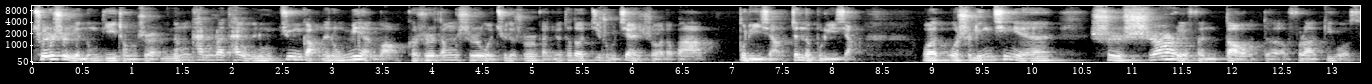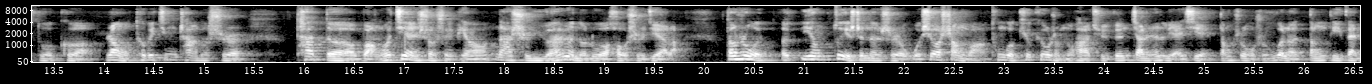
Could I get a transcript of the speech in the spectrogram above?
确实是远东第一城市，你能看出来它有那种军港那种面貌。可是当时我去的时候，感觉它的基础建设的话不理想，真的不理想。我我是零七年是十二月份到的弗拉迪沃斯托克，让我特别惊诧的是，它的网络建设水平那是远远的落后世界了。当时我呃印象最深的是，我需要上网，通过 QQ 什么的话去跟家里人联系。当时我是问了当地在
